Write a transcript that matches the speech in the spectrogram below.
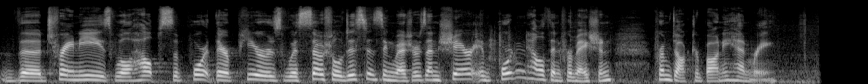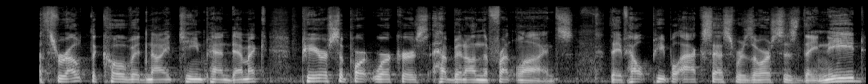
The trainees will help support their peers with social distancing measures and share important health information from Dr. Bonnie Henry. Throughout the COVID 19 pandemic, peer support workers have been on the front lines. They've helped people access resources they need,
